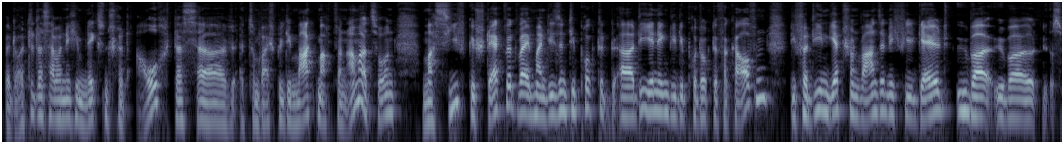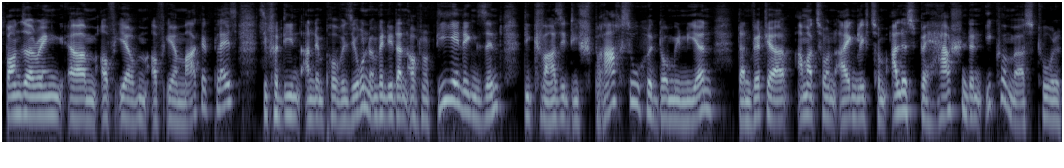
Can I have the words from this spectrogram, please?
Bedeutet das aber nicht im nächsten Schritt auch, dass äh, zum Beispiel die Marktmacht von Amazon massiv gestärkt wird? Weil ich meine, die sind die Produkte, äh, diejenigen, die die Produkte verkaufen, die verdienen jetzt schon wahnsinnig viel Geld über, über Sponsoring ähm, auf, ihrem, auf ihrem Marketplace. Sie verdienen an den Provisionen. Und wenn die dann auch noch diejenigen sind, die quasi die Sprachsuche dominieren, dann wird ja Amazon eigentlich zum alles beherrschenden E-Commerce-Tool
